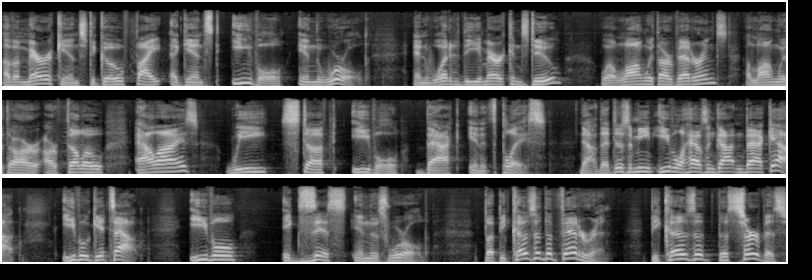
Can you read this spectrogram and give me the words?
of Americans to go fight against evil in the world. And what did the Americans do? Well, along with our veterans, along with our, our fellow allies, we stuffed evil back in its place. Now, that doesn't mean evil hasn't gotten back out. Evil gets out. Evil exists in this world. But because of the veteran, because of the service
